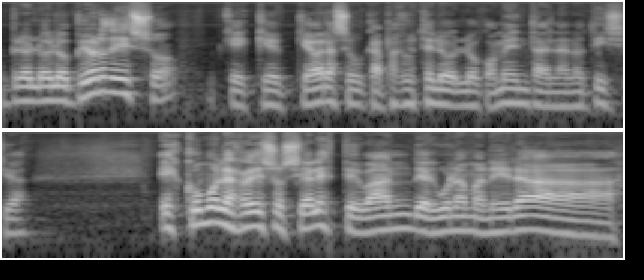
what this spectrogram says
pero lo, peor de eso, que, ahora capaz que usted lo, lo comenta en la noticia, es cómo las redes sociales te van de alguna manera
